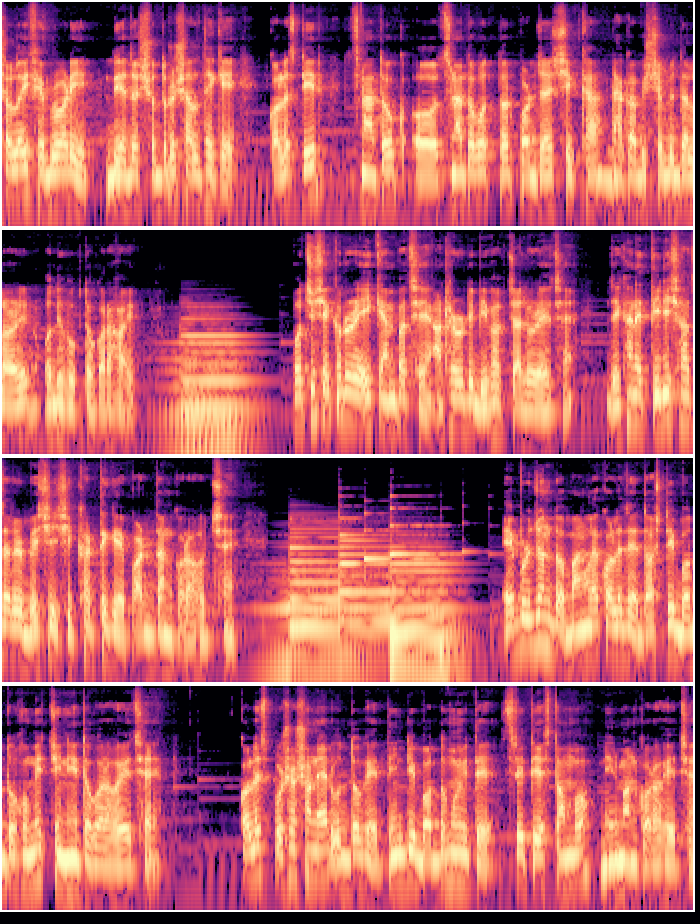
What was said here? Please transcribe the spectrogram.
ষোলোই ফেব্রুয়ারি দুই হাজার সতেরো সাল থেকে কলেজটির স্নাতক ও স্নাতকোত্তর পর্যায়ের শিক্ষা ঢাকা বিশ্ববিদ্যালয়ের অধিভুক্ত করা হয়। পঁচিশ একরের এই ক্যাম্পাসে আঠারোটি বিভাগ চালু রয়েছে, যেখানে তিরিশ হাজারের বেশি শিক্ষার্থীকে পাঠদান করা হচ্ছে। পর্যন্ত বাংলা কলেজে দশটি বদ্ধভূমি চিহ্নিত করা হয়েছে। কলেজ প্রশাসনের উদ্যোগে তিনটি বদ্ধভূমিতে স্মৃতিস্তম্ভ নির্মাণ করা হয়েছে।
